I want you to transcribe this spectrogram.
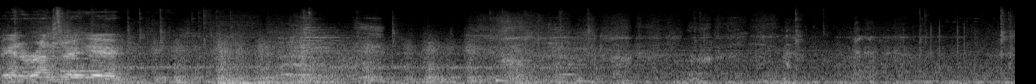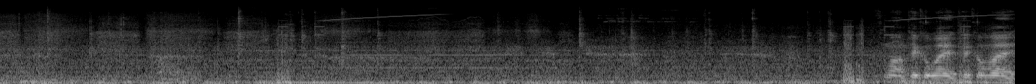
We're gonna run through here. Pick away, pick away.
